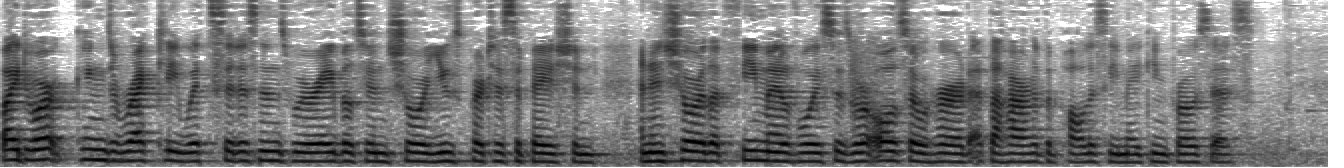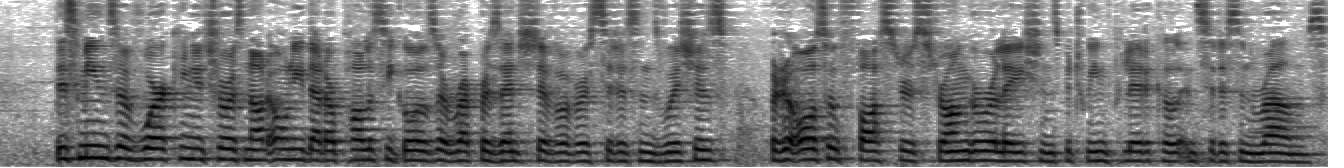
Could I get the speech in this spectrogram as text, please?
By working directly with citizens, we were able to ensure youth participation and ensure that female voices were also heard at the heart of the policy making process. This means of working ensures not only that our policy goals are representative of our citizens' wishes, but it also fosters stronger relations between political and citizen realms.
